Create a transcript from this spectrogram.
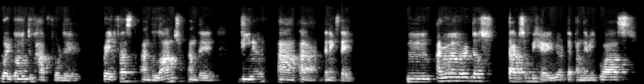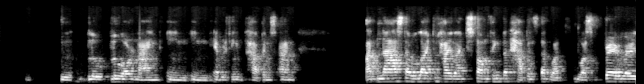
were going to have for the breakfast and the lunch and the dinner uh, uh, the next day. Mm, I remember those types of behavior. The pandemic was blew, blew our mind in, in everything that happens. And at last, I would like to highlight something that happens that was, was very, very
